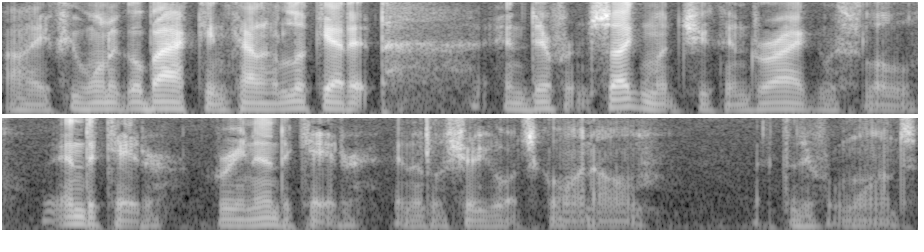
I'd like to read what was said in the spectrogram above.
Uh, if you want to go back and kind of look at it in different segments, you can drag this little indicator, green indicator, and it'll show you what's going on at the different ones.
